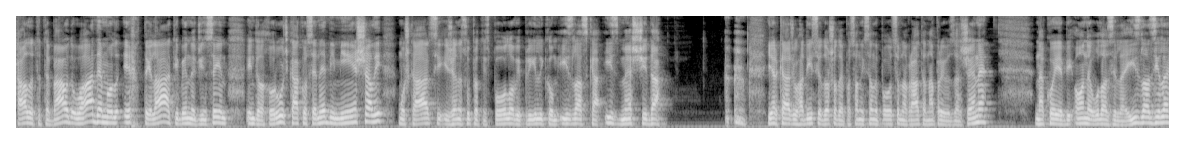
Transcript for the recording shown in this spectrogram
halatu tebaud wa adamul ihtilati baina jinsayn indal khuruj kako se ne bi miješali muškarci i žene suprotni spolovi prilikom izlaska iz mešćida jer kaže u hadisi je došlo da je poslanik sam posebna vrata napravio za žene na koje bi one ulazile i izlazile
